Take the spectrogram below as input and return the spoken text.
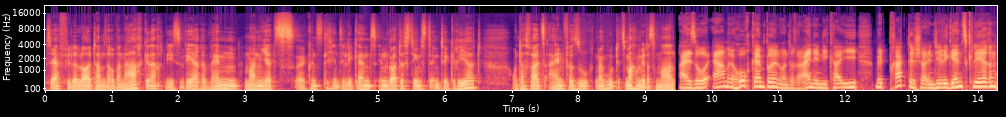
sehr viele Leute haben darüber nachgedacht, wie es wäre, wenn man jetzt äh, künstliche Intelligenz in Gottesdienste integriert. Und das war jetzt ein Versuch, na gut, jetzt machen wir das mal. Also Ärmel hochkrempeln und rein in die KI mit praktischer Intelligenz klären.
